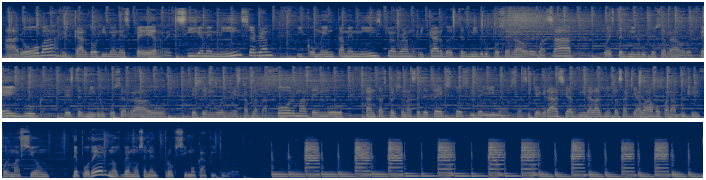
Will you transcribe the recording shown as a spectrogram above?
Arroba Ricardo Jiménez PR. Sígueme en mi Instagram y coméntame en mi Instagram, Ricardo, este es mi grupo cerrado de WhatsApp o este es mi grupo cerrado de Facebook, este es mi grupo cerrado que tengo en esta plataforma, tengo tantas personas de textos y de emails. Así que gracias, mira las notas aquí abajo para mucha información de poder. Nos vemos en el próximo capítulo.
